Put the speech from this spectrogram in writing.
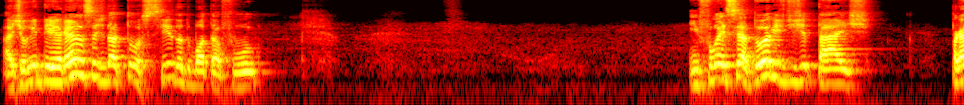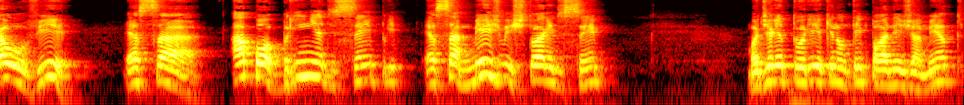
as lideranças da torcida do Botafogo, influenciadores digitais para ouvir essa abobrinha de sempre, essa mesma história de sempre. Uma diretoria que não tem planejamento,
